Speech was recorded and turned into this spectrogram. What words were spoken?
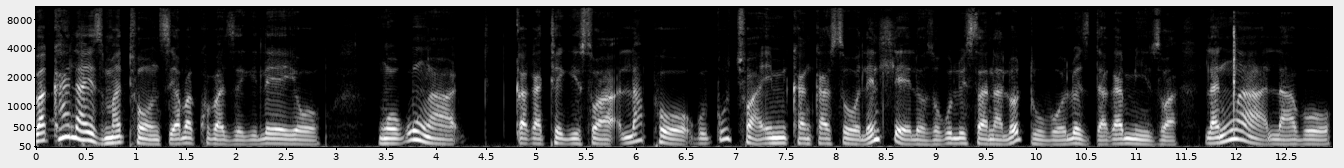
bakhala ezimathonsi abakhubazekileyo ngokungaqakathekiswa lapho kuqutshwa imikhankaso lenhlelo zokulwisana lodubo lwezidakamizwa lanxa labo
